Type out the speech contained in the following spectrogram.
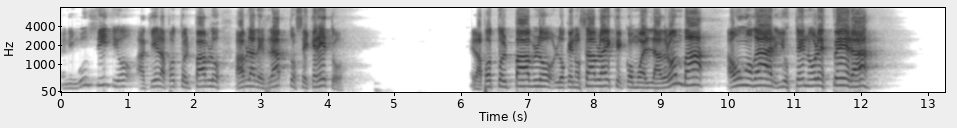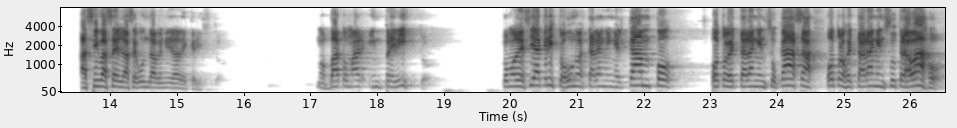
en ningún sitio aquí el apóstol Pablo habla de rapto secreto. El apóstol Pablo lo que nos habla es que como el ladrón va a un hogar y usted no lo espera, así va a ser la segunda venida de Cristo. Nos va a tomar imprevisto. Como decía Cristo, unos estarán en el campo, otros estarán en su casa, otros estarán en su trabajo.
